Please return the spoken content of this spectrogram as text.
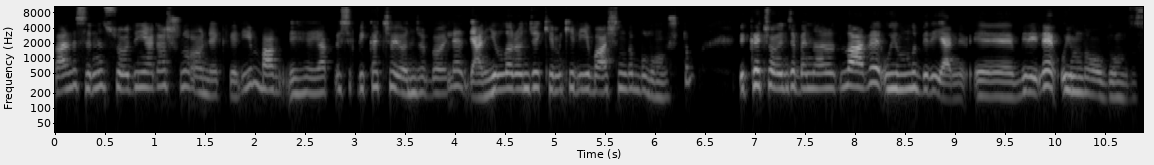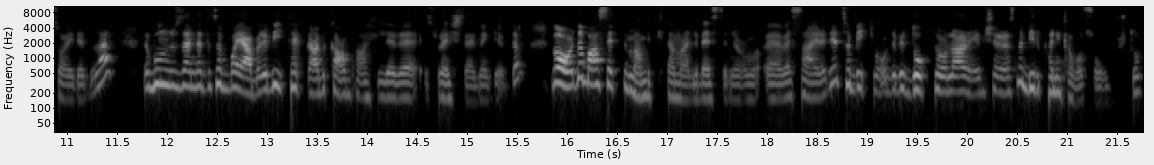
Ben de senin söylediğin yerden şunu örnek vereyim. Ben yaklaşık birkaç ay önce böyle yani yıllar önce kemik iliği başında bulunmuştum. Birkaç ay önce beni aradılar ve uyumlu biri yani e, biriyle uyumlu olduğumuzu söylediler. Ve bunun üzerine de tabii bayağı böyle bir tekrar bir kan tahlilleri süreçlerine girdim. Ve orada bahsettim ben bitki temelli besleniyorum e, vesaire diye. Tabii ki orada bir doktorlar ve hemşire arasında bir panik havası olmuştu.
